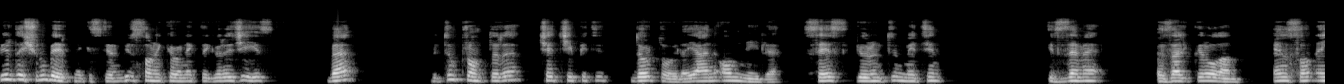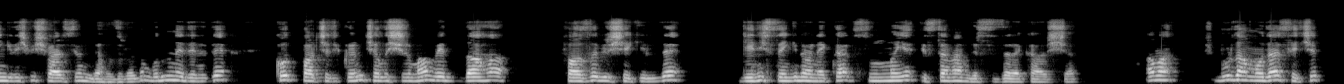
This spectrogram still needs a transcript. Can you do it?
Bir de şunu belirtmek istiyorum. Bir sonraki örnekte göreceğiz. Ben bütün promptları ChatGPT 4o ile yani Omni ile ses, görüntü, metin izleme özellikleri olan en son en gelişmiş versiyonu ile hazırladım. Bunun nedeni de kod parçacıklarını çalıştırmam ve daha fazla bir şekilde geniş zengin örnekler sunmayı istememdir sizlere karşı. Ama buradan model seçip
